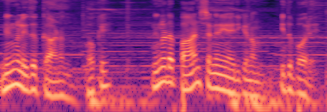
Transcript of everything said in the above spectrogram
നിങ്ങൾ ഇത് കാണുന്നു. ഓക്കെ? നിങ്ങളുടെ പാൻസ് എങ്ങനെയായിരിക്കണം ഇതുപോലെ?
